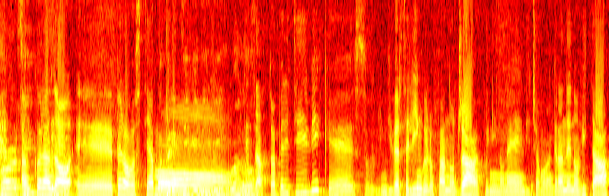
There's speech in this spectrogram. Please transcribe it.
Party? ancora no, eh, però stiamo... Aperitivi di lingua, no? Esatto, aperitivi che in diverse lingue lo fanno già, quindi non è diciamo, una grande novità,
